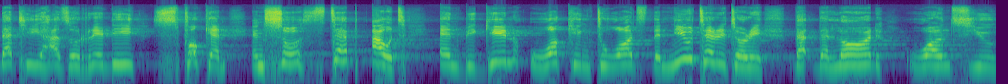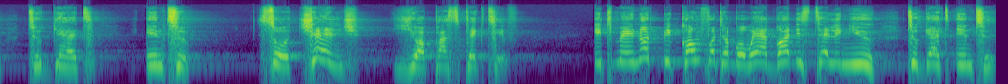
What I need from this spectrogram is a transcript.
that He has already spoken. And so step out and begin walking towards the new territory that the Lord wants you to get into. So change your perspective. It may not be comfortable where God is telling you to get into,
